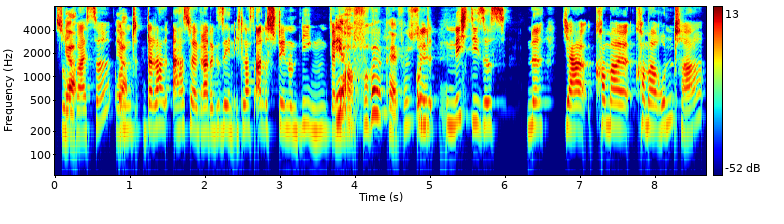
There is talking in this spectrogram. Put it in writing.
So, Ja. weißt du? Ja. Und da hast du ja gerade gesehen, ich lasse alles stehen und liegen, wenn Ja, voll, kann ich verstehen. und nicht dieses, ne, ja, komm mal, komm mal runter.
